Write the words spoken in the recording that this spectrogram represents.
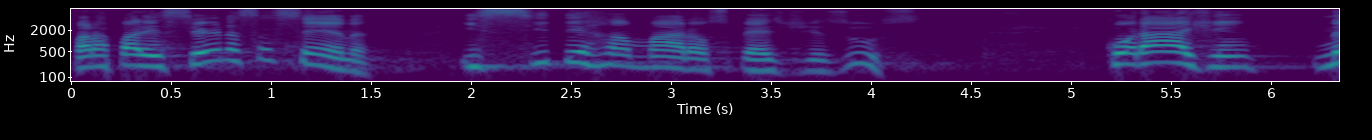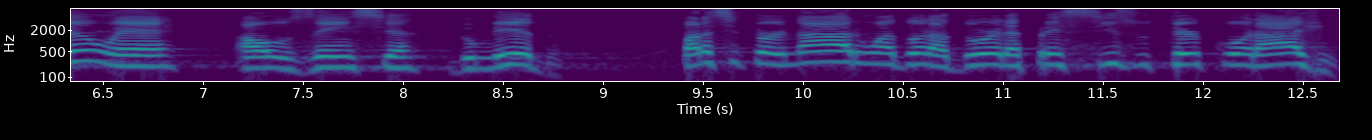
para aparecer nessa cena e se derramar aos pés de Jesus. Coragem não é a ausência do medo. Para se tornar um adorador é preciso ter coragem.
